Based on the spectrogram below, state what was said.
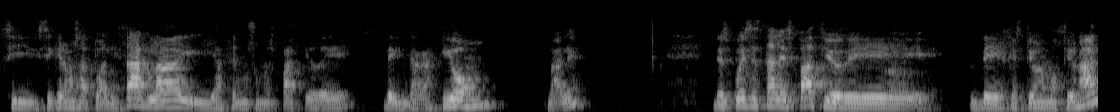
si, queremos actualizarla y hacemos un espacio de, indagación, ¿vale? Después está el espacio de, gestión emocional,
